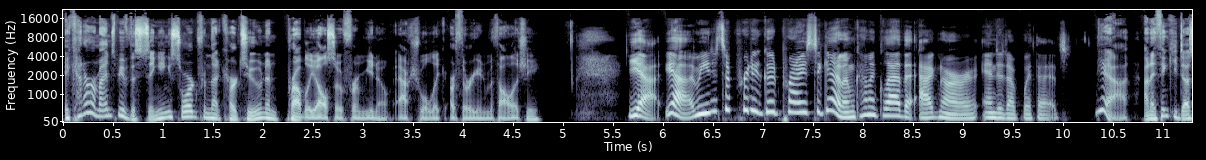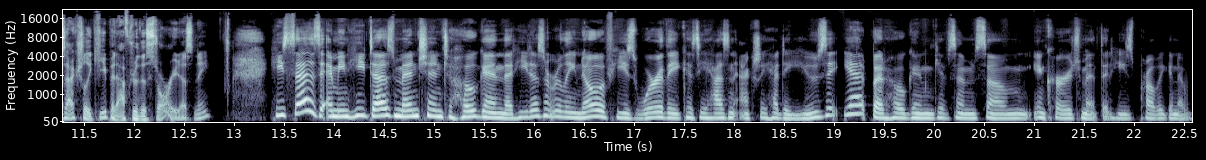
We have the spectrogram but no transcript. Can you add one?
It kind of reminds me of the singing sword from that cartoon and probably also from, you know, actual like Arthurian mythology. Yeah, yeah. I mean, it's a pretty good prize to get. I'm kind of glad that Agnar ended up with it. Yeah, and I think he does actually keep it after the story, doesn't he? He says, I mean, he does mention to Hogun that he doesn't really know if he's worthy because he hasn't actually had to use it yet, but Hogun gives him some encouragement that he's probably going to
